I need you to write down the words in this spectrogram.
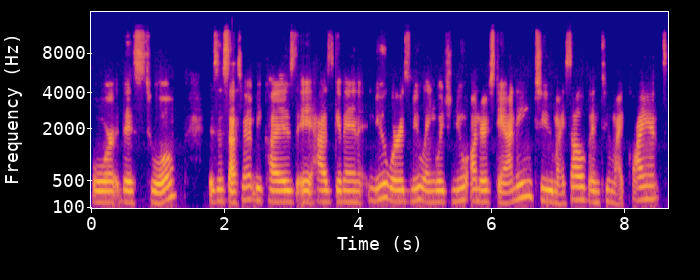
for this tool this assessment because it has given new words new language new understanding to myself and to my clients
